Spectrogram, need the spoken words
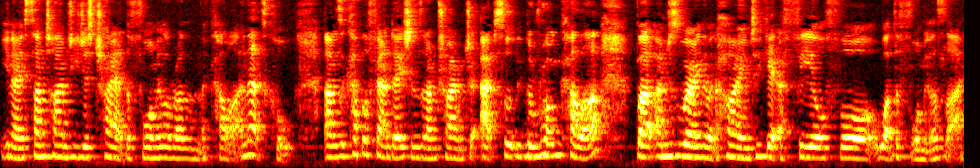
you know, sometimes you just try out the formula rather than the colour, and that's cool. Um, there's a couple of foundations that I'm trying which are absolutely the wrong colour, but I'm just wearing them at home to get a feel for what the formula's like.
